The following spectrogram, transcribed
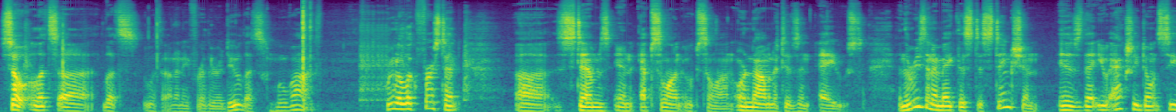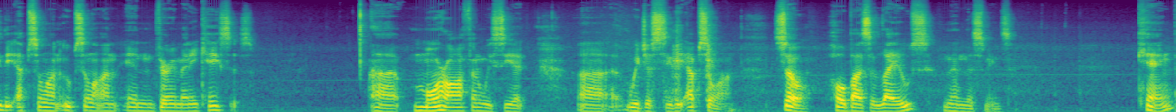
So let's, uh, let's, without any further ado, let's move on. We're going to look first at uh, stems in epsilon upsilon, or nominatives in eus. And the reason I make this distinction is that you actually don't see the epsilon upsilon in very many cases. Uh, more often we see it, uh, we just see the epsilon. So, ho basileus, then this means king.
